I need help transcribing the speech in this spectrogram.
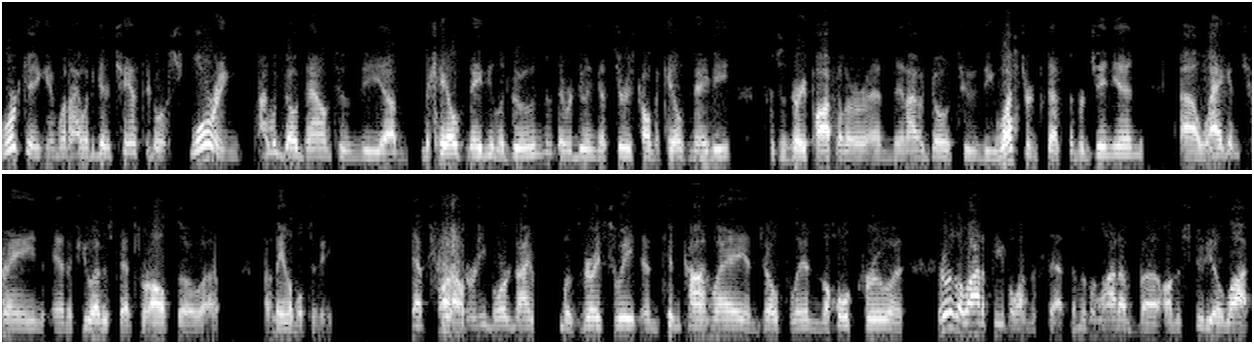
working, and when I would get a chance to go exploring, I would go down to the uh, McHale's Navy Lagoon. They were doing a series called McHale's Navy, which is very popular, and then I would go to the western sets, the Virginian, uh, Wagon Train, and a few other sets were also uh, available to me. That's wow. Ernie Borgnine was very sweet, and Tim Conway and Joe Flynn, the whole crew. Uh, there was a lot of people on the set. There was a lot of uh, on the studio lot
